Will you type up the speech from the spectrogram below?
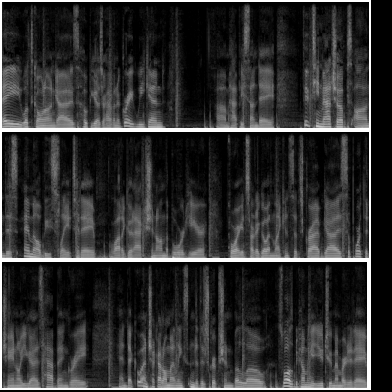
Hey, what's going on, guys? Hope you guys are having a great weekend. Um, happy Sunday. 15 matchups on this MLB slate today. A lot of good action on the board here. Before I get started, go ahead and like and subscribe, guys. Support the channel. You guys have been great. And uh, go ahead and check out all my links in the description below, as well as becoming a YouTube member today.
